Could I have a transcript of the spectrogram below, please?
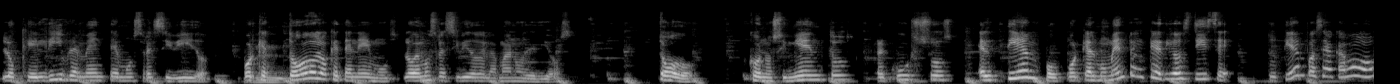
lo que libremente hemos recibido, porque mm. todo lo que tenemos lo hemos recibido de la mano de Dios. Todo. Conocimientos, recursos, el tiempo, porque al momento en que Dios dice, tu tiempo se acabó,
